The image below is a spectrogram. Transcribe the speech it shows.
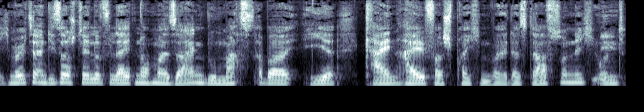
Ich möchte an dieser Stelle vielleicht nochmal sagen, du machst aber hier kein Heilversprechen, weil das darfst du nicht. Nee, und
